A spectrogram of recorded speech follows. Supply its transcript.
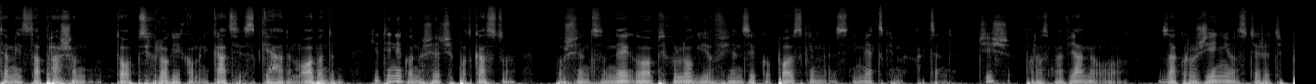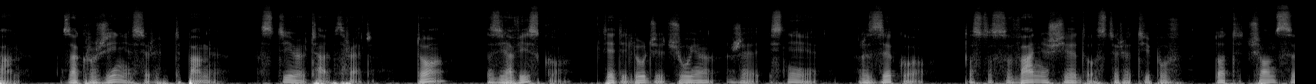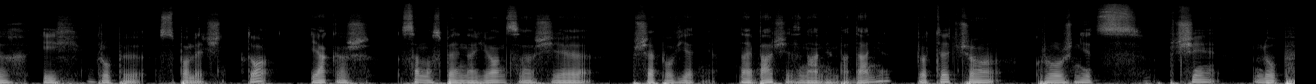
Witam i zapraszam do Psychologii Komunikacji z Gerhardem Orbandem, jedynego na świecie podcastu poświęconego psychologii w języku polskim z niemieckim akcentem. Dziś porozmawiamy o zagrożeniu stereotypami. Zagrożenie stereotypami, stereotype threat, to zjawisko, kiedy ludzie czują, że istnieje ryzyko dostosowania się do stereotypów dotyczących ich grupy społecznej. To jakaż samospełniająca się przepowiednia. Najbardziej znane badania dotyczą różnic płci lub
